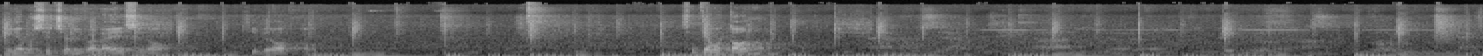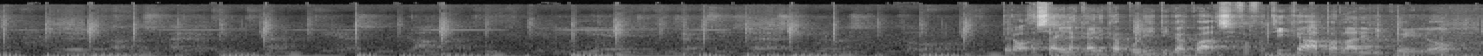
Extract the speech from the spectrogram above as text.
Vediamo se ci arriva lei, se no chiederò a Ton. Sentiamo Ton? Però sai, la carica politica qua si fa fatica a parlare di quello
